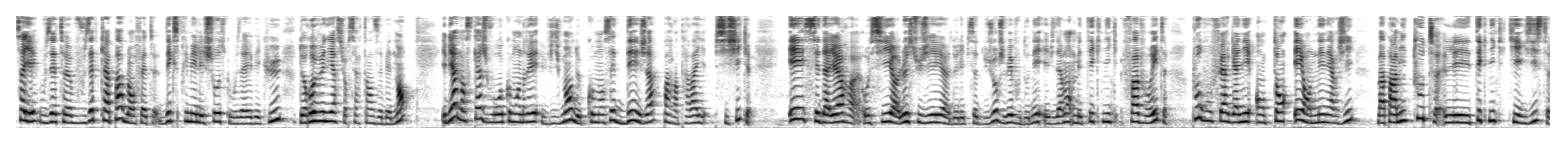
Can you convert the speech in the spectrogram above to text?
ça y est, vous êtes, vous êtes capable en fait d'exprimer les choses que vous avez vécues, de revenir sur certains événements, eh bien dans ce cas, je vous recommanderais vivement de commencer déjà par un travail psychique. Et c'est d'ailleurs aussi euh, le sujet de l'épisode du jour. Je vais vous donner évidemment mes techniques favorites pour vous faire gagner en temps et en énergie. Bah, parmi toutes les techniques qui existent,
